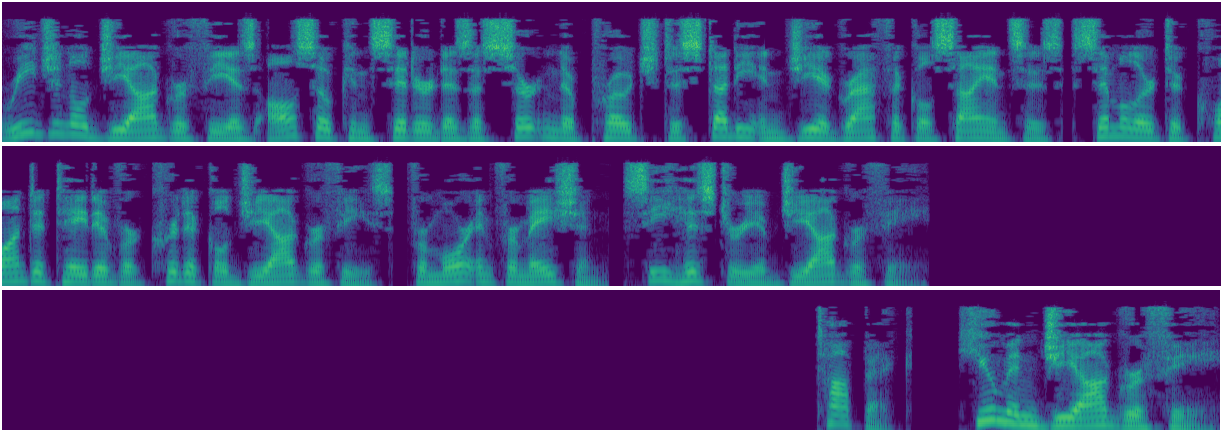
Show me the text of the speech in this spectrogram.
Regional geography is also considered as a certain approach to study in geographical sciences similar to quantitative or critical geographies. For more information, see History of geography. Human geography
